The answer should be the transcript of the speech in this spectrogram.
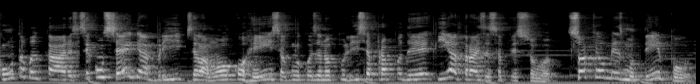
conta bancária, você consegue abrir, sei lá, uma ocorrência, alguma coisa na polícia para poder ir atrás dessa pessoa. Só que ao mesmo tempo,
